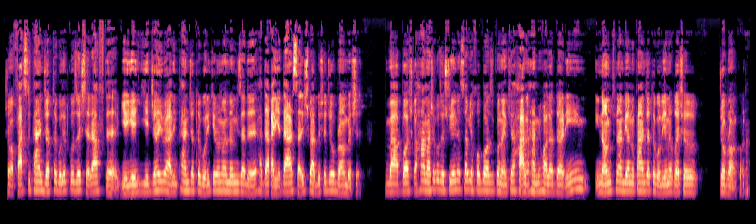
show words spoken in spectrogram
شما فصلی 50 تا گلت گذاشته رفته. یه, یه, یه جایی بعد این 50 تا گلی که رونالدو می‌زده حداقل یه درصدش بعد بشه جبران بشه. و باشگاه همش گذاشت روی این حساب که خب بازی کنه که حل همین حالا داریم اینا می‌تونن بیان اون 50 تا گل یه مقدارش جبران کنن.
